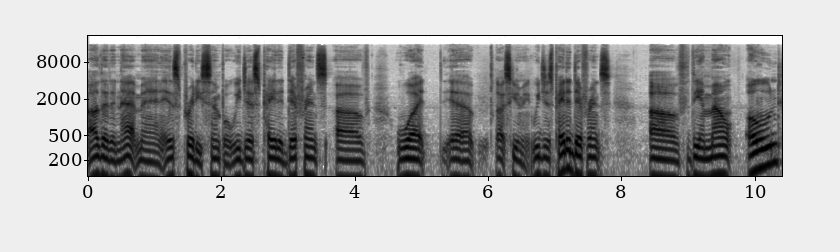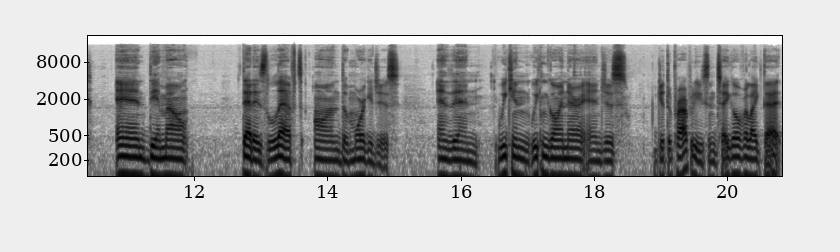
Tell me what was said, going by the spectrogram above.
other than that, man, it's pretty simple. We just pay the difference of what uh, excuse me. We just pay the difference of the amount owed and the amount that is left on the mortgages. And then we can we can go in there and just get the properties and take over like that.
